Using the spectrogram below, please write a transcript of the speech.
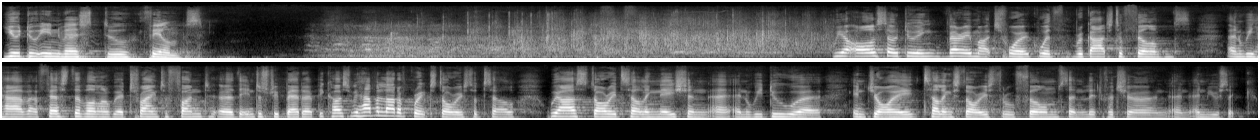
you to invest to films. We are also doing very much work with regards to films. And we have a festival and we're trying to fund uh, the industry better because we have a lot of great stories to tell. We are a storytelling nation uh, and we do uh, enjoy telling stories through films and literature and, and, and music.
